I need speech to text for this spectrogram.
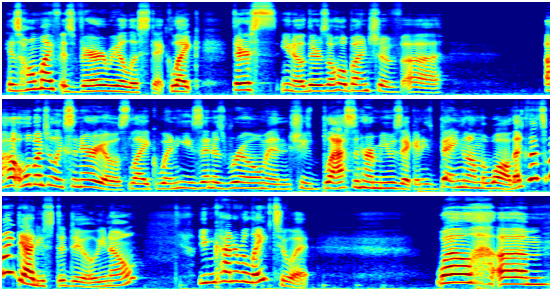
His home life is very realistic. Like there's, you know, there's a whole bunch of uh a whole bunch of like scenarios like when he's in his room and she's blasting her music and he's banging on the wall. Like that's my dad used to do, you know? You can kind of relate to it. Well, um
